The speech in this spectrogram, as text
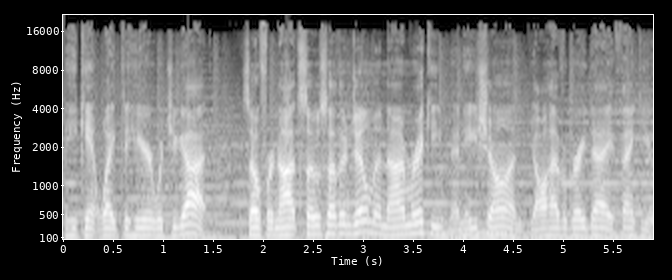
he can't wait to hear what you got. So for Not So Southern Gentlemen, I'm Ricky and he's Sean. Y'all have a great day. Thank you.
